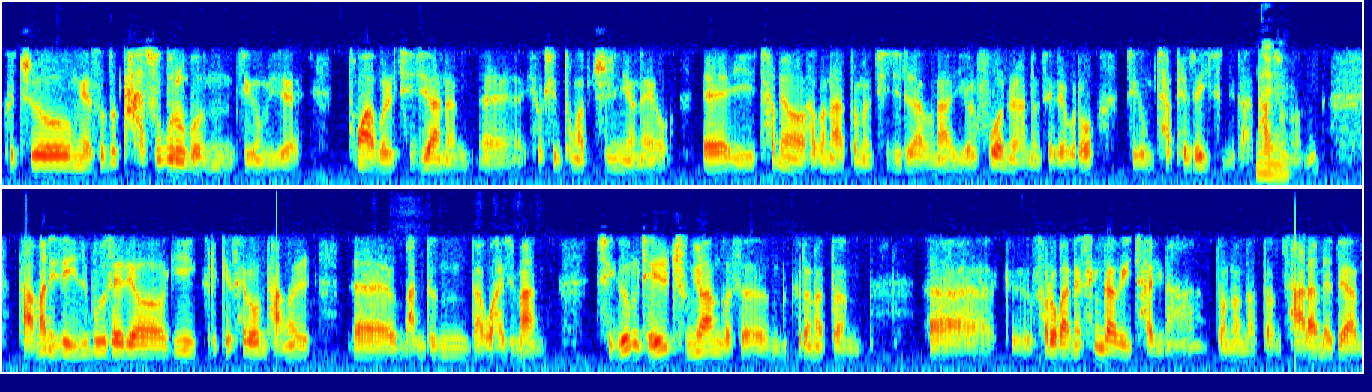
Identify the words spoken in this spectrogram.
그 중에서도 다수 그룹은 지금 이제 통합을 지지하는 에, 혁신통합 추진위원회에 이 참여하거나 또는 지지를 하거나 이걸 후원을 하는 세력으로 지금 잡혀져 있습니다. 네. 다수는. 다만 이제 일부 세력이 그렇게 새로운 당을 에, 만든다고 하지만 지금 제일 중요한 것은 그런 어떤 아, 그 서로 간의 생각의 차이나 또는 어떤 사람에 대한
